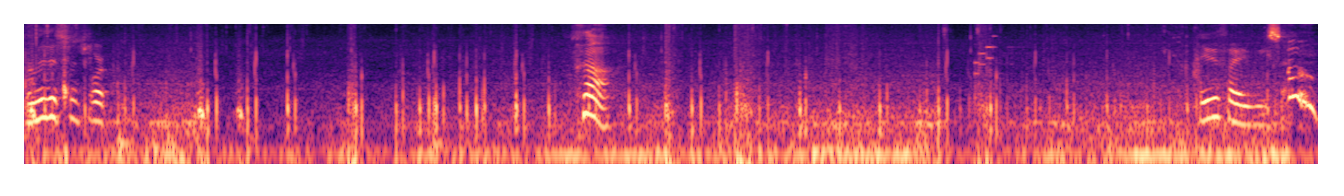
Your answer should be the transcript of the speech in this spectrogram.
Of this is working. Huh. Maybe if I reset. Oh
